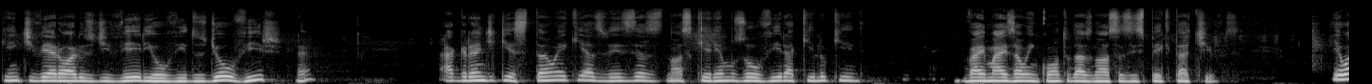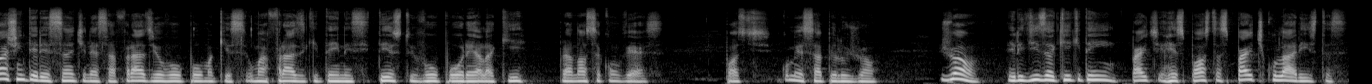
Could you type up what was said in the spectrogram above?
Quem tiver olhos de ver e ouvidos de ouvir, né? A grande questão é que às vezes nós queremos ouvir aquilo que vai mais ao encontro das nossas expectativas. Eu acho interessante nessa frase, eu vou pôr uma, uma frase que tem nesse texto e vou pôr ela aqui para a nossa conversa. Posso começar pelo João. João, ele diz aqui que tem respostas particularistas.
